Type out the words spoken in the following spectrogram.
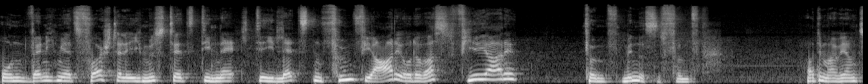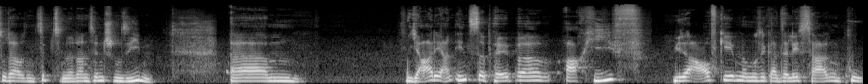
Und wenn ich mir jetzt vorstelle, ich müsste jetzt die, ne- die letzten fünf Jahre oder was? Vier Jahre? Fünf, mindestens fünf. Warte mal, wir haben 2017, na, dann sind schon sieben. Ähm, Jahre an Instapaper Archiv wieder aufgeben, da muss ich ganz ehrlich sagen, puh,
